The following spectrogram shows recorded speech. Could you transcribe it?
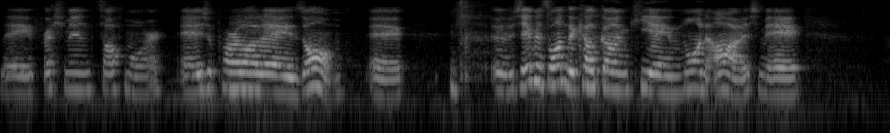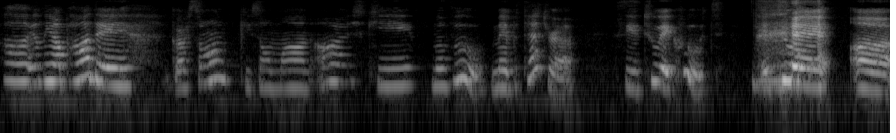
les freshmen, sophomores, et je parle à les hommes. Euh, j'ai besoin de quelqu'un qui est mon âge, mais euh, il n'y a pas des garçons qui sont mon âge qui me veulent. Mais peut-être, si tu écoutes et tu es euh,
